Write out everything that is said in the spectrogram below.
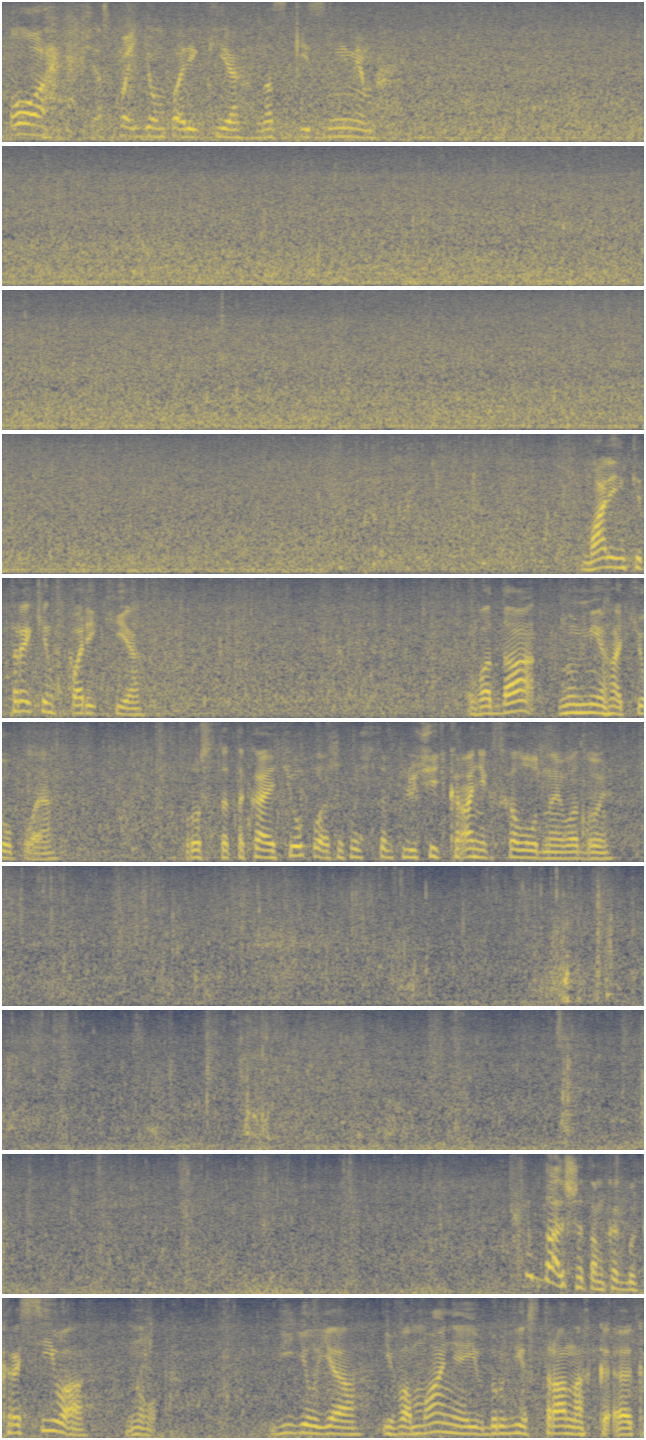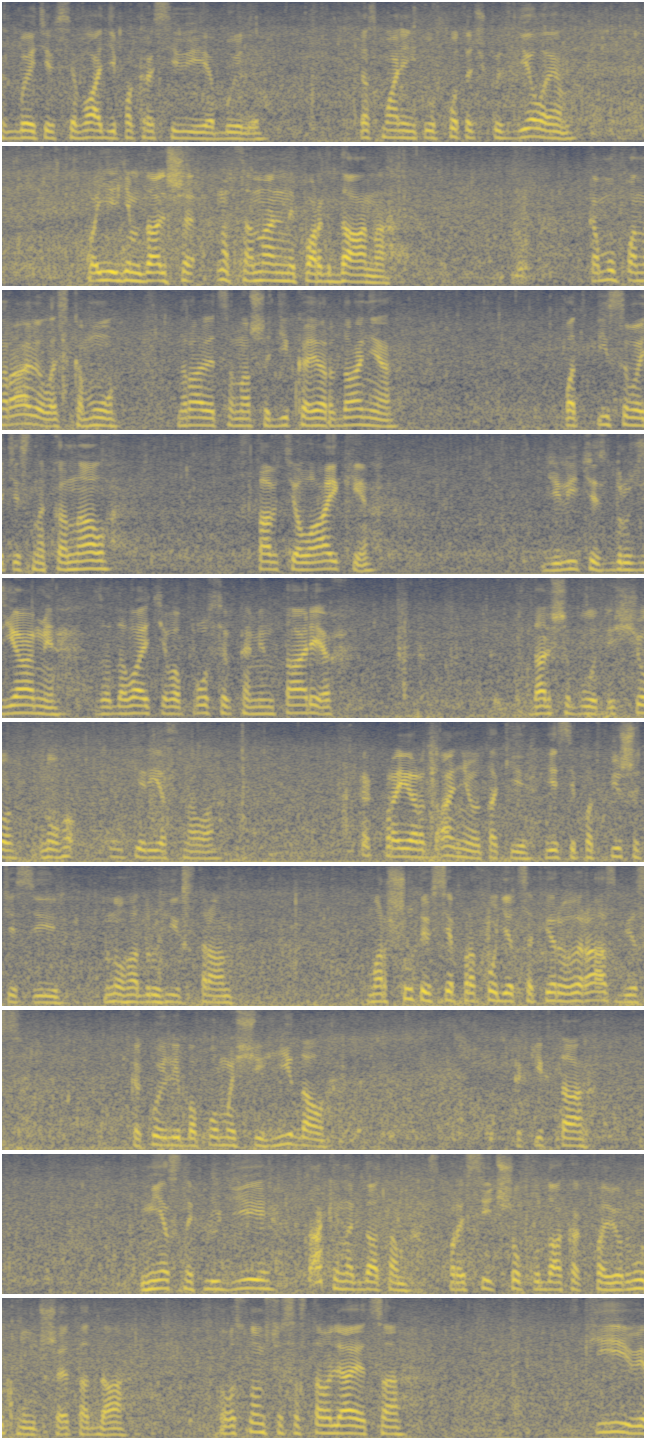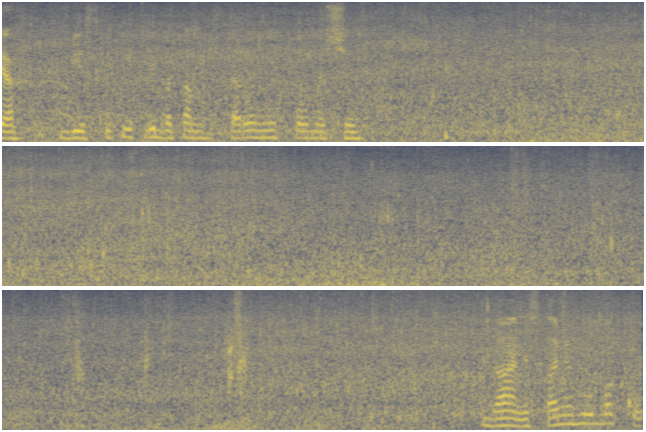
О, сейчас пойдем по реке, носки снимем. Маленький трекинг по реке. Вода, ну, мега теплая. Просто такая теплая, что хочется включить краник с холодной водой. Дальше там как бы красиво. Ну, видел я и в Омане, и в других странах, э, как бы эти все вади покрасивее были. Сейчас маленькую фоточку сделаем. Поедем дальше национальный парк Дана. Ну, Кому понравилось, кому нравится наша дикая Иордания, подписывайтесь на канал, ставьте лайки, делитесь с друзьями, задавайте вопросы в комментариях. Дальше будет еще много интересного. Как про Иорданию, так и если подпишетесь и много других стран. Маршруты все проходятся первый раз без какой-либо помощи гидов, каких-то местных людей. Так иногда там спросить, что куда, как повернуть лучше, это да. Но в основном все составляется в Киеве без каких-либо там сторонних помощи. Да, местами глубоко.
